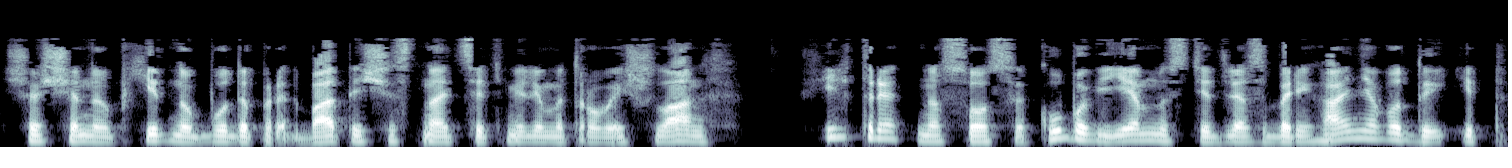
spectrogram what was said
що ще необхідно буде придбати 16-мм шланг. Фільтри, насоси, кубові ємності для зберігання води і т.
